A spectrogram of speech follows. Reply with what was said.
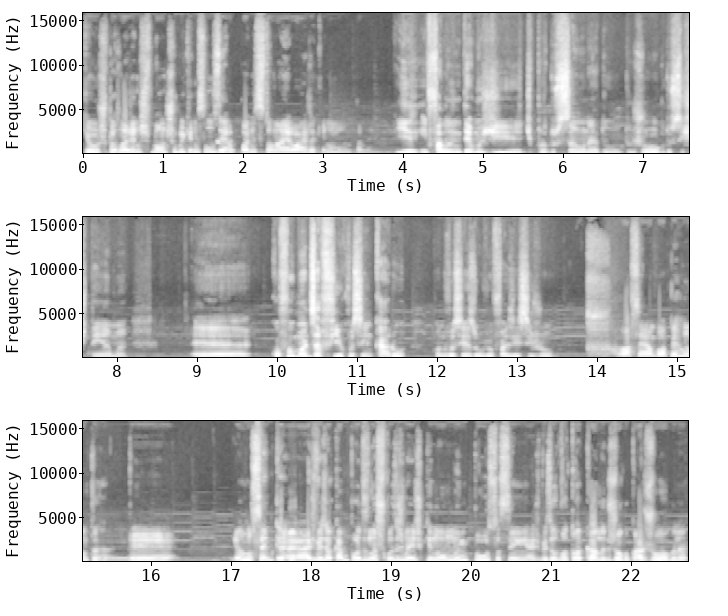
que os personagens vão descobrir que eles são zero, podem se tornar heróis daquele mundo também. E, e falando em termos de, de produção né, do, do jogo, do sistema, é, qual foi o maior desafio que você encarou quando você resolveu fazer esse jogo? Nossa, é uma boa pergunta. É, eu não sei, porque é, às vezes eu acabo produzindo as coisas meio que no, no impulso, assim. Às vezes eu vou trocando de jogo para jogo, né?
